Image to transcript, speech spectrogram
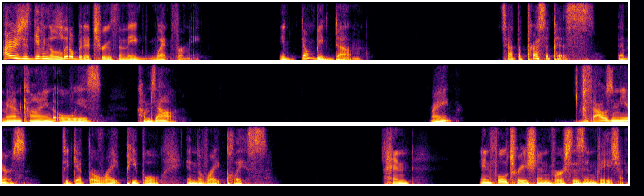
I was just giving a little bit of truth and they went for me. Don't be dumb. It's at the precipice that mankind always comes out. Right? A thousand years to get the right people in the right place. And infiltration versus invasion.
